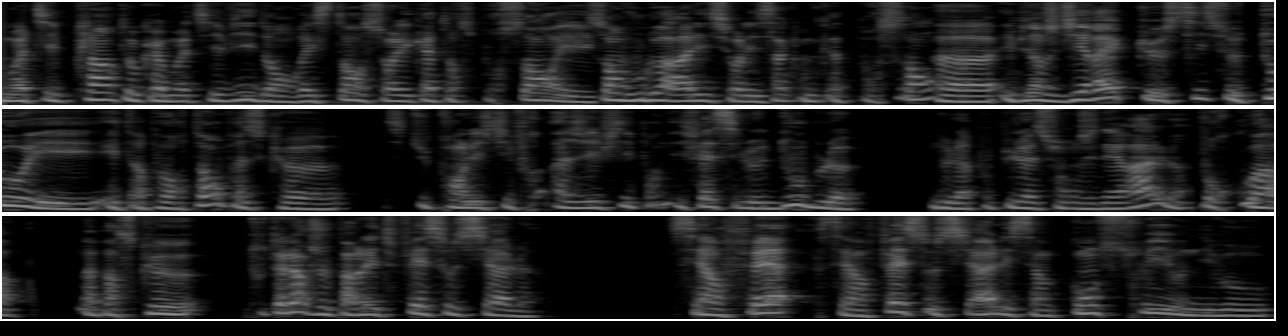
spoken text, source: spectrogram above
moitié plein plutôt qu'à moitié vide en restant sur les 14% et sans vouloir aller sur les 54%, euh, eh bien je dirais que si ce taux est, important, parce que si tu prends les chiffres AGFIP, en effet, c'est le double de la population générale. Pourquoi? Bah Parce que tout à l'heure, je parlais de fait social. C'est un fait, c'est un fait social et c'est un construit au niveau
